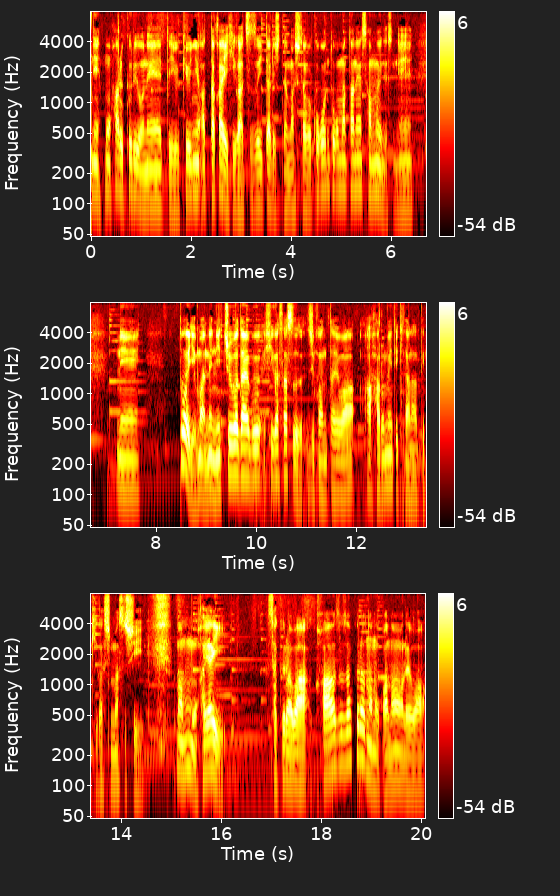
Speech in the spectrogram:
ねもう春来るよねっていう急にあったかい日が続いたりしてましたがここのとこまたね寒いですね。ねとはいえまあね日中はだいぶ日が差す時間帯はあ春めいてきたなって気がしますしまあもう早い桜は河津桜なのかなあれは。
